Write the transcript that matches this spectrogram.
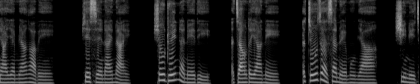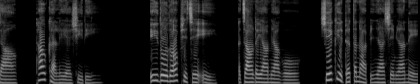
ညာရပ်များကပင်ဖြစ်စဉ်တိုင်း၌ရှုပ်ထွေးနံနေသည့်အကြောင်းတရားနှင့်အကျိုးဆက်ဆက်နွယ်မှုများရှိနေကြောင်းထောက်ခံလျက်ရှိသည်ဤသို့သောဖြစ်ခြင်းဤအကြောင်းတရားများကို ရှေးခေတ်ဒသနပညာရှင်များနှင့်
